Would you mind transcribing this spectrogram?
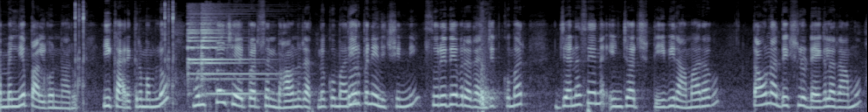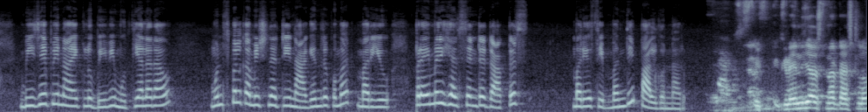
ఎమ్మెల్యే పాల్గొన్నారు. ఈ కార్యక్రమంలో మున్సిపల్ చైర్పర్సన్ Bhavana Ratnakumari Turpuneni Chinni Suryadevara Ranjith Kumar Janasena incharge TV Ramarao town అధ్యక్షులు డేగల రాము బీజేపీ నాయకులు BV Muthyalarao municipal commissioner T Nagendra Kumar మరియు ప్రైమరీ హెల్త్ సెంటర్ డాక్టర్స్ మరియు సిబ్బంది పాల్గొన్నారు. ఇక్కడ ఎన్ని చేస్తున్నారు టెస్ట్లు?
